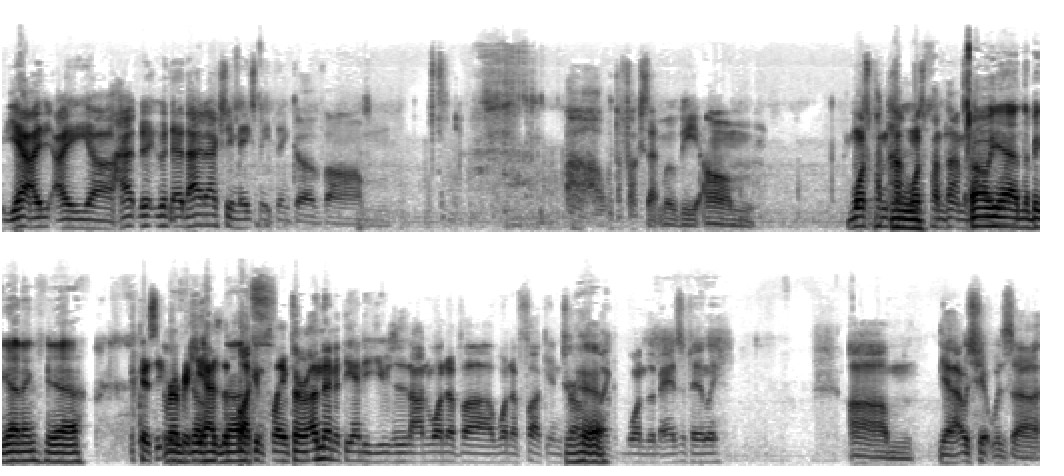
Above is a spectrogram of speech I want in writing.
Yeah, I, I uh, had that, that actually makes me think of um, uh, what the fuck's that movie? Um, Once Upon a Time. Hmm. Once Upon a Time. Oh yeah, in the beginning, yeah. Because he, remember he has the nuts. fucking flamethrower, and then at the end he uses it on one of uh one of fucking Charles, Yeah. like one of the Manson family. Um, yeah, that was shit. Was uh,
